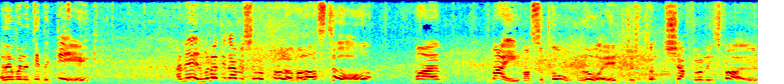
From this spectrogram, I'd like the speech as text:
And then when I did the gig, and then when I did Amazon Apollo, my last tour, my mate, my support Lloyd, just put shuffle on his phone.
